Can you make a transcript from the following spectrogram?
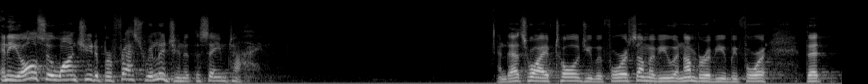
and he also wants you to profess religion at the same time. And that's why I've told you before, some of you, a number of you before, that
